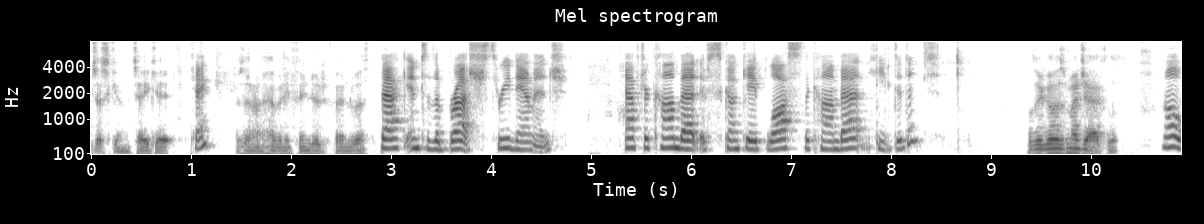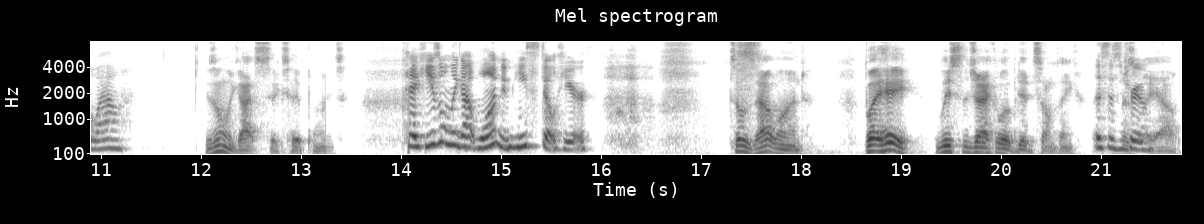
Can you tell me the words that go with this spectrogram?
Just gonna take it Okay. because I don't have anything to defend with. Back into the brush, three damage. After combat, if Skunk Ape lost the combat, he didn't. Well, there goes my jackalope. Oh wow. He's only got six hit points. Hey, he's only got one and he's still here. So is that one. But hey, at least the jackalope did something. This is true. way out.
